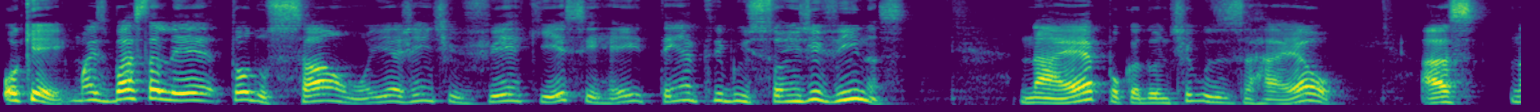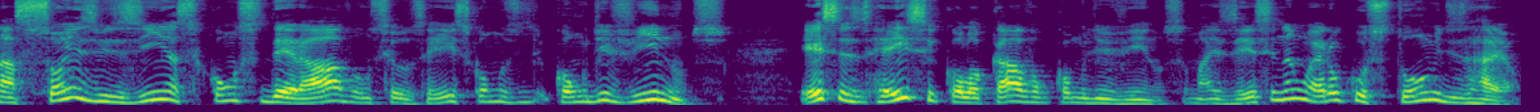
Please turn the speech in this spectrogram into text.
Ok, mas basta ler todo o salmo e a gente ver que esse rei tem atribuições divinas. Na época do antigo Israel, as nações vizinhas consideravam seus reis como, como divinos. Esses reis se colocavam como divinos, mas esse não era o costume de Israel.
